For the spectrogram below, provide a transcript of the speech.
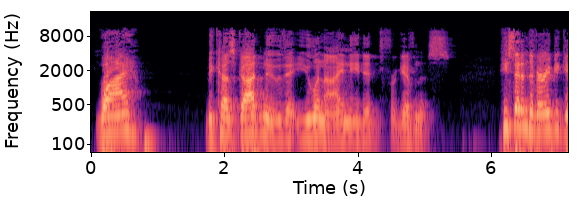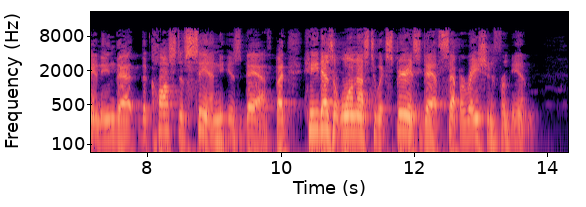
Why? Because God knew that you and I needed forgiveness. He said in the very beginning that the cost of sin is death, but He doesn't want us to experience death, separation from Him.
